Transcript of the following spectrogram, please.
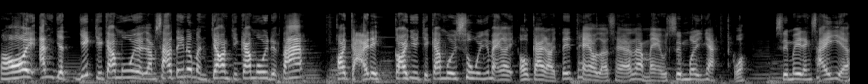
Rồi anh dịch giết chị ca mui rồi làm sao tí nữa mình cho chị ca mui được ta? Thôi cãi đi Coi như chị ca mui xui các bạn ơi. Ok rồi tiếp theo là sẽ là mèo Simmy nha. Ủa Simmy đang xảy gì ạ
